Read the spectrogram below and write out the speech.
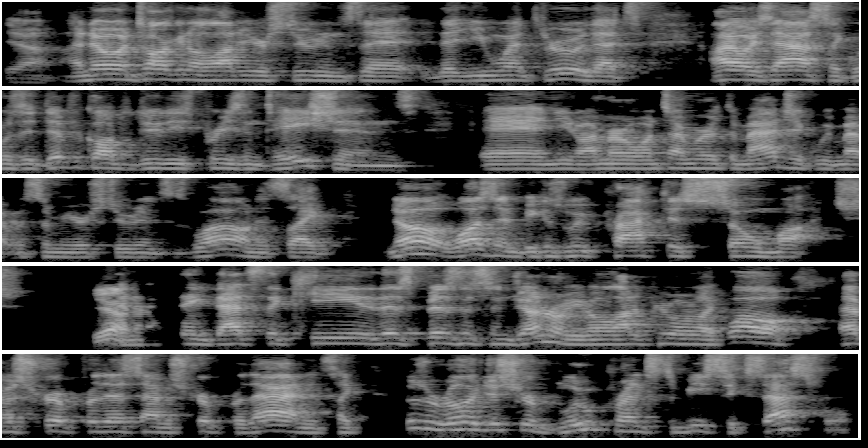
Yeah, I know. In talking to a lot of your students that that you went through, that's I always ask, like, was it difficult to do these presentations? And you know, I remember one time we were at the Magic, we met with some of your students as well, and it's like, no, it wasn't because we've practiced so much. Yeah. And I think that's the key to this business in general. You know, a lot of people are like, well, I have a script for this, I have a script for that. And it's like, those are really just your blueprints to be successful.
